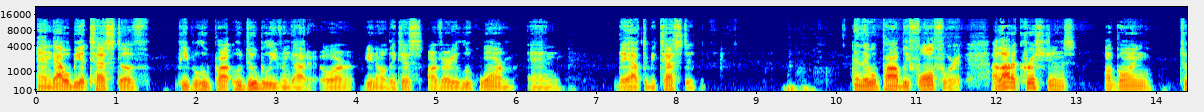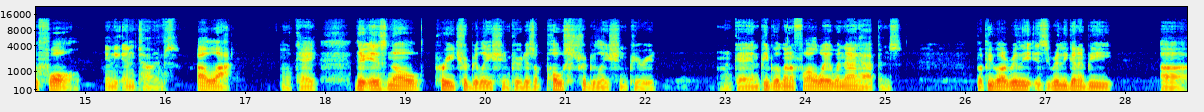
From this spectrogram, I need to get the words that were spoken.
and that will be a test of people who who do believe in God, or you know, they just are very lukewarm, and they have to be tested and they will probably fall for it. A lot of Christians are going to fall in the end times. A lot. Okay. There is no pre tribulation period, there's a post tribulation period. Okay. And people are going to fall away when that happens. But people are really, it's really going to be uh,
